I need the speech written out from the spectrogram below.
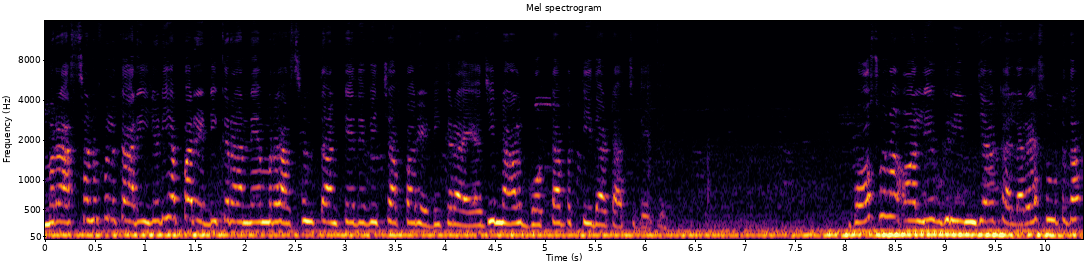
ਮਰਾਸਣ ਫੁਲਕਾਰੀ ਜਿਹੜੀ ਆਪਾਂ ਰੈਡੀ ਕਰਾਣੇ ਆ ਮਰਾਸਣ ਟਾਂਕੇ ਦੇ ਵਿੱਚ ਆਪਾਂ ਰੈਡੀ ਕਰਾਇਆ ਜੀ, ਨਾਲ ਗੋਟਾ ਪੱਤੀ ਦਾ ਟੱਚ ਦੇ ਕੇ। ਬਹੁਤ ਸੋਹਣਾ 올ਿਵ ਗ੍ਰੀਨ ਜਿਹਾ ਕਲਰ ਹੈ ਸੂਟ ਦਾ।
